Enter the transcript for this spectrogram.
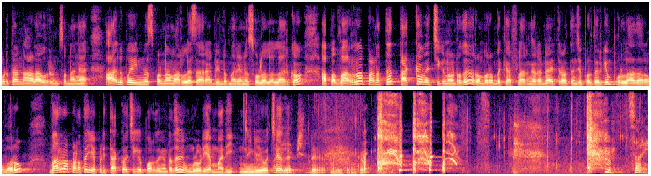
கொடுத்தா நாலா வரும்னு சொன்னாங்க. அதில் போய் இன்வெஸ்ட் பண்ணால் வரல சார் அப்படின்ற மாதிரியான சூழல் எல்லாம் இருக்கும். அப்போ வர்ற பணத்தை தக்க வச்சுக்கணுன்றது ரொம்ப ரொம்ப கேர்ஃபுல்லாக இருங்க. ரெண்டாயிரத்தி இருபத்தஞ்சை பொறுத்த வரைக்கும் பொருளாதாரம் வரும். வர்ற பணத்தை எப்படி தக்க வச்சுக்க போகிறதுன்றது உங்களுடைய மதி. நீங்கள் யோசிச்சு அது முடிவு பண்ணிக்கலாம் சாரி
